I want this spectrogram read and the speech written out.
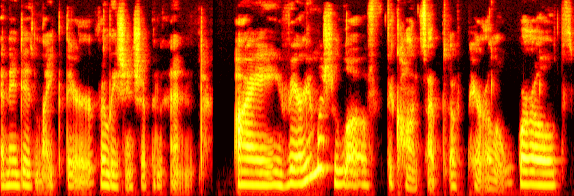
and I did like their relationship in the end. I very much love the concept of parallel worlds,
